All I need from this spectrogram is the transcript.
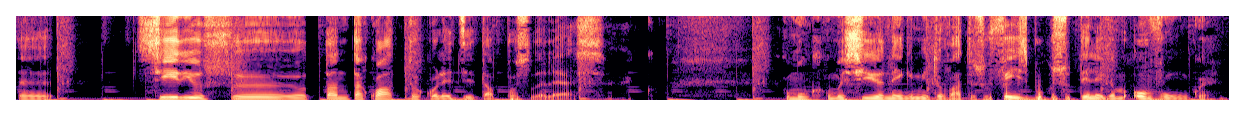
Eh, Sirius eh, 84 con le Z a posto delle S. Comunque come Sirio Negri mi trovate su Facebook, su Telegram, ovunque.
